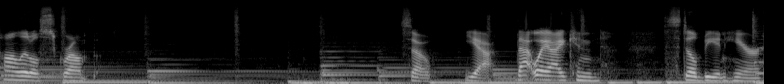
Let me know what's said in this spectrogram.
Huh, little scrump. So, yeah, that way I can still be in here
